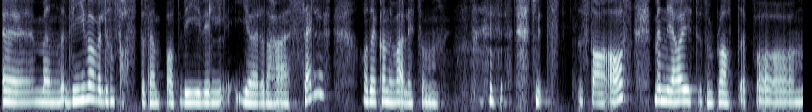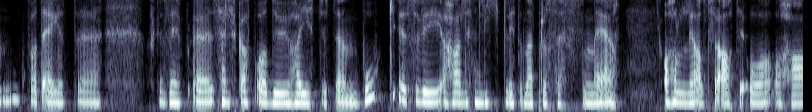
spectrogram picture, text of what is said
Eh, men vi var veldig sånn fast bestemt på at vi vil gjøre det her selv. Og det kan jo være litt sånn litt sta av oss. Men jeg har gitt ut en plate på, på et eget eh, si, eh, selskap, og du har gitt ut en bok. Så vi har liksom likt litt den der prosessen med å holde alt fra A til Å og ha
